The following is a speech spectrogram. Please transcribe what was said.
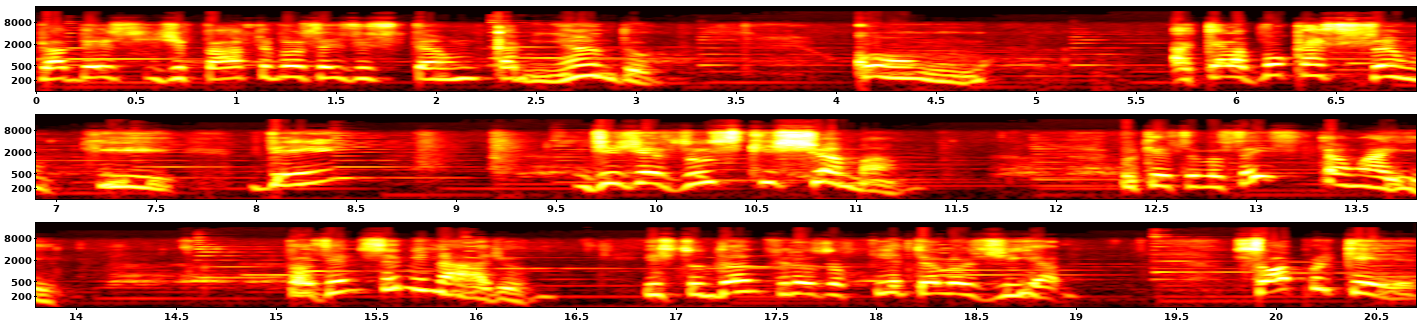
para ver se de fato vocês estão caminhando com aquela vocação que vem de Jesus que chama. Porque se vocês estão aí fazendo seminário, estudando filosofia e teologia, só porque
